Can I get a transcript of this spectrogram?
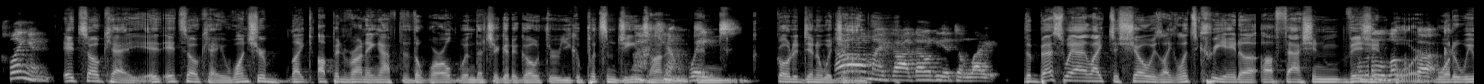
clinging. It's okay. It, it's okay. Once you're like up and running after the whirlwind that you're going to go through, you could put some ah, jeans I on and, and, go to dinner with John. Oh my god, that would be a delight the best way I like to show is like let's create a, a fashion vision board. What do we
